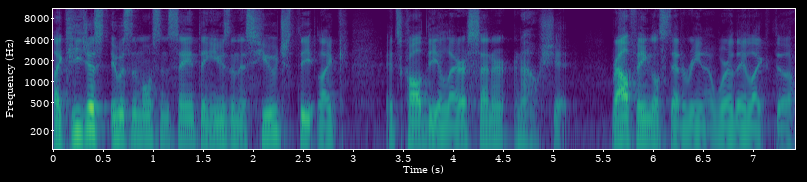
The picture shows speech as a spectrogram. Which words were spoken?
like, he just, it was the most insane thing. He was in this huge, the- like, it's called the Alerus Center. No, shit. Ralph Engelstad Arena, where they, like, the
